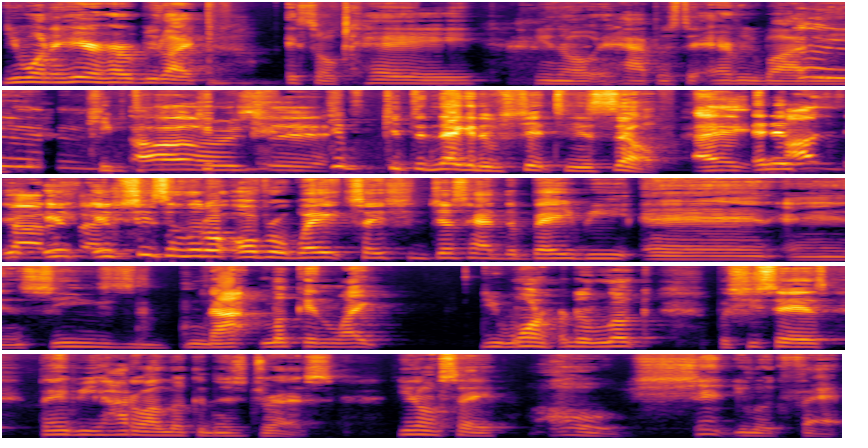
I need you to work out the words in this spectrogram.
You want to hear her be like, it's okay. You know, it happens to everybody. Mm. Keep oh keep, shit. Keep, keep, the negative shit to yourself. Hey, and if, if, if, she's a little overweight, say she just had the baby and and she's not looking like you want her to look, but she says, "Baby, how do I look in this dress?" You don't say, "Oh shit, you look fat."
